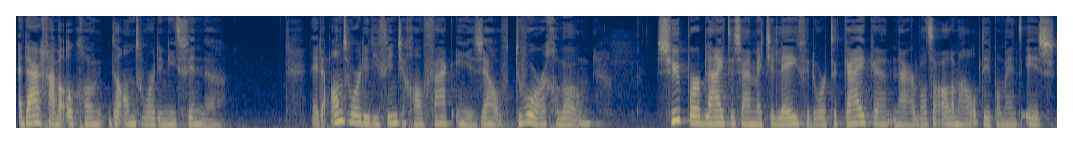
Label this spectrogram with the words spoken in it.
En daar gaan we ook gewoon de antwoorden niet vinden. Nee, de antwoorden die vind je gewoon vaak in jezelf. Door gewoon super blij te zijn met je leven. Door te kijken naar wat er allemaal op dit moment is.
